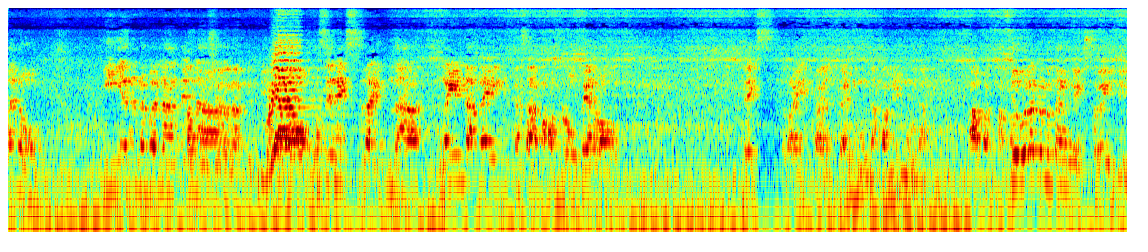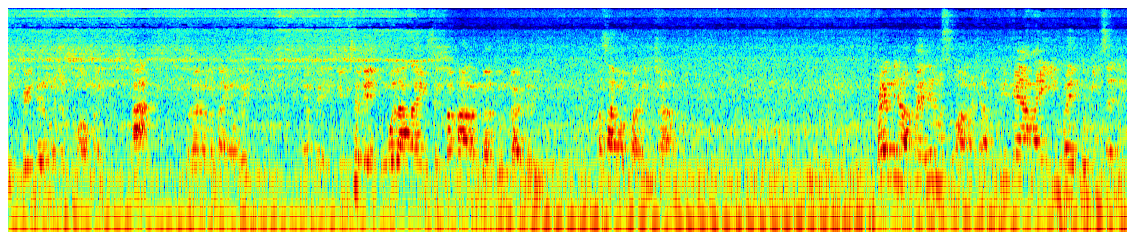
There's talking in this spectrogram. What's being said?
ano, i-ano na ba natin na, na natin dito. Kasi next ride na, ngayon na kayo kasama ka bro, pero, next ride, ka, kayo muna, kami muna, apat na Kasi wala naman tayong next ride eh. Pwede naman siya sumama eh. Ha? Wala naman tayong ride. Siyempre, ibig sabihin, kung wala tayong set na parang gatong gagawin, kasama pa rin siya. Pwede naman, pwede naman sumama siya. Kaya kayo invite ko minsan eh.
